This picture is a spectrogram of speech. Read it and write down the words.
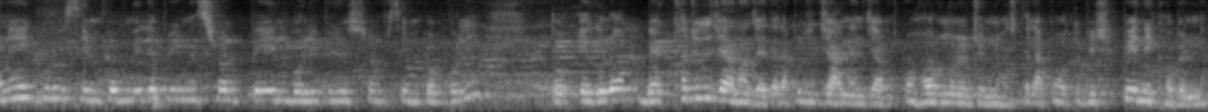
অনেকগুলো সিমটম মিলে প্রিমিস্ট্রাল পেন বলি প্রিমিস্ট্রাল সিমটম বলি। তো এগুলো ব্যাখ্যা যদি জানা যায়, তাহলে আপনি যদি জানেন যে আপনার হরমোনের জন্য হচ্ছে, তাহলে আপনি অত বেশি পেনিক হবেন না।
